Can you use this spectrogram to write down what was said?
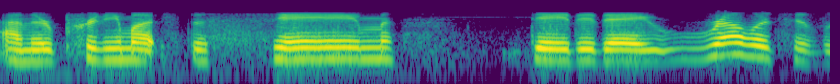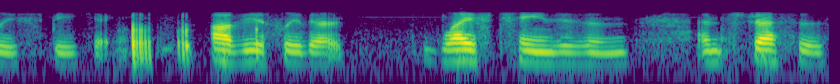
and they're pretty much the same day to day, relatively speaking. Obviously, there are life changes and, and stresses,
